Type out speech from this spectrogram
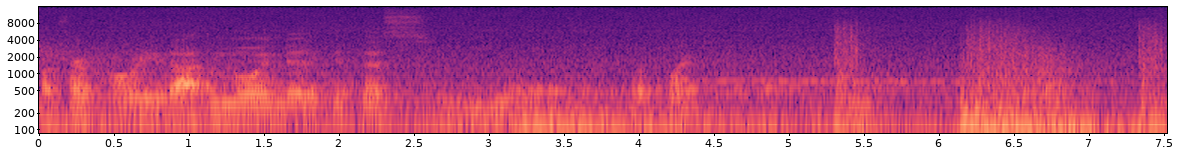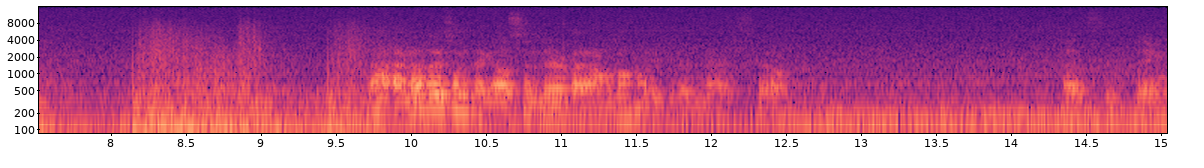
But first, before we do that, I'm going to get this real quick. Now, I know there's something else in there, but I don't know how to get in there, so that's the thing.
